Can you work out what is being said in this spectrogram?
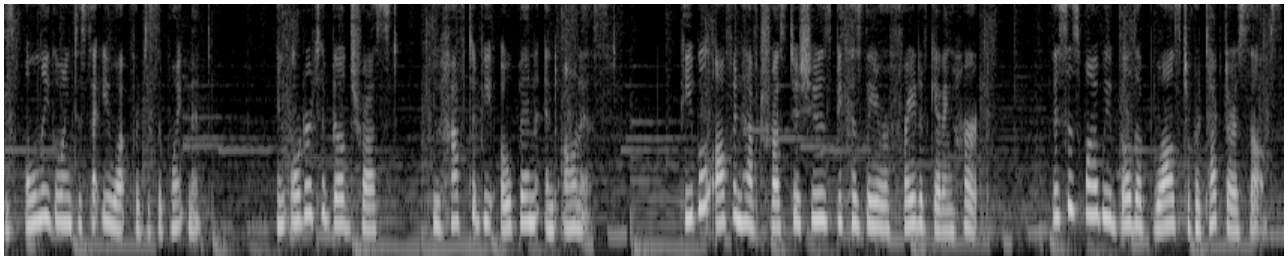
is only going to set you up for disappointment. In order to build trust, you have to be open and honest. People often have trust issues because they are afraid of getting hurt. This is why we build up walls to protect ourselves.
